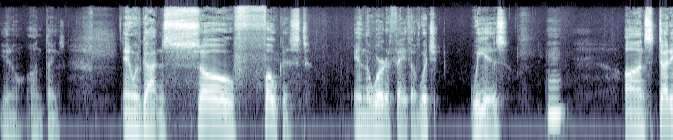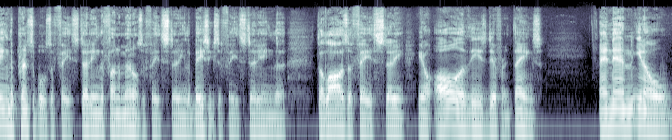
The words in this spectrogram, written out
you know, on things. And we've gotten so focused in the word of faith, of which we is, on studying the principles of faith, studying the fundamentals of faith, studying the basics of faith, studying the, the laws of faith, studying, you know, all of these different things. And then, you know,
